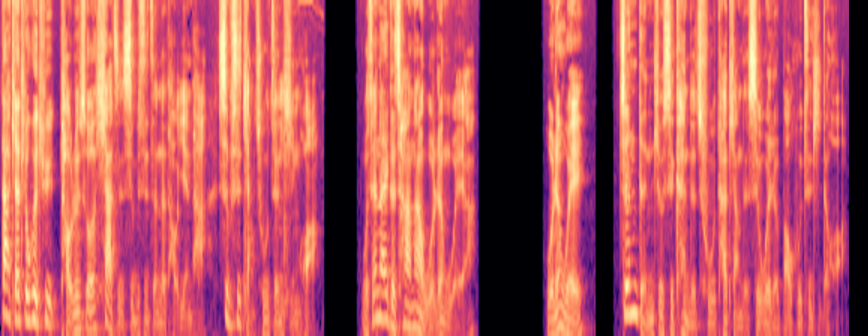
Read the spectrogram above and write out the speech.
大家就会去讨论说夏子是不是真的讨厌他，是不是讲出真心话？我在那一个刹那，我认为啊，我认为。真人就是看得出他讲的是为了保护自己的话，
